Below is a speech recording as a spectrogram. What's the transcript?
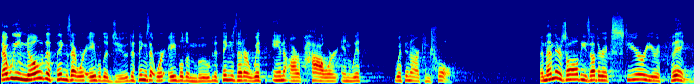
That we know the things that we're able to do, the things that we're able to move, the things that are within our power and with, within our control. And then there's all these other exterior things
